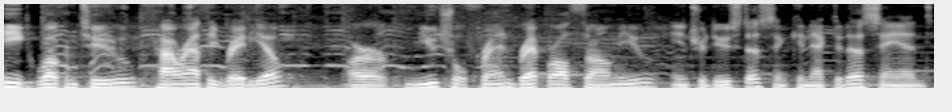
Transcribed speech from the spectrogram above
Teak, welcome to Power Athlete Radio. Our mutual friend Brett Bartholomew introduced us and connected us, and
